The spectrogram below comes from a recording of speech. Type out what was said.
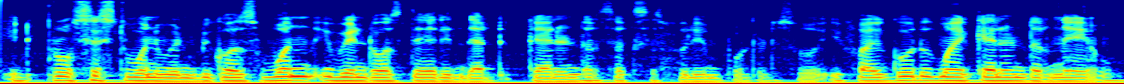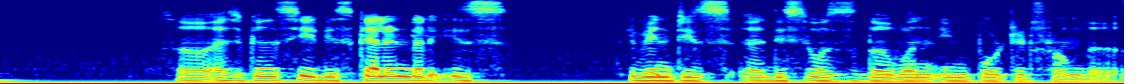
it processed one event because one event was there in that calendar successfully imported. So if I go to my calendar now so as you can see this calendar is event is uh, this was the one imported from the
